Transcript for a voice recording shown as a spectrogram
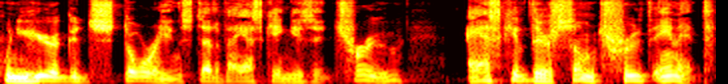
When you hear a good story, instead of asking, is it true, ask if there's some truth in it.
